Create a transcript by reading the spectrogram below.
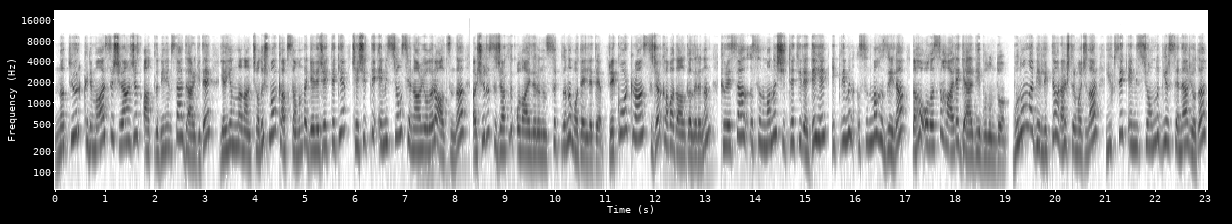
Nature Klimatische Changes adlı bilimsel dergide yayımlanan çalışma kapsamında gelecekteki çeşitli emisyon senaryoları altında aşırı sıcaklık olaylarının sıklığını modelledi. Rekor kıran sıcak hava dalgalarının küresel ısınmanın şiddetiyle değil iklimin ısınma hızıyla daha olası hale geldiği bulundu. Bununla birlikte araştırmacılar yüksek emisyonlu bir senaryoda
